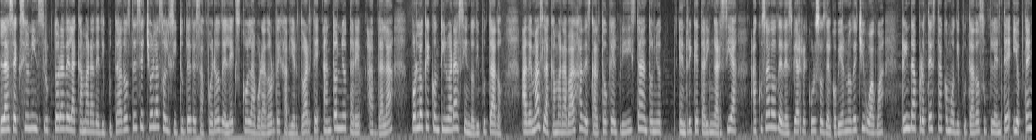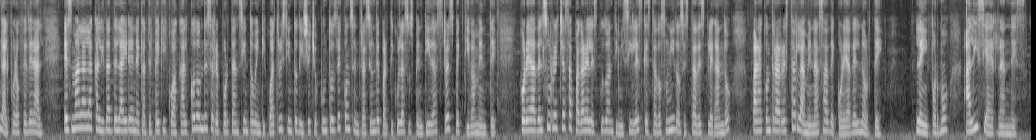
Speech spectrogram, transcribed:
La sección instructora de la Cámara de Diputados desechó la solicitud de desafuero del ex colaborador de Javier Duarte, Antonio Tareb Abdalá, por lo que continuará siendo diputado. Además, la Cámara Baja descartó que el priista Antonio Enrique Tarín García, acusado de desviar recursos del gobierno de Chihuahua, rinda protesta como diputado suplente y obtenga el foro federal. Es mala la calidad del aire en Ecatepec y Coacalco, donde se reportan 124 y 118 puntos de concentración de partículas suspendidas respectivamente. Corea del Sur rechaza pagar el escudo antimisiles que Estados Unidos está desplegando para contrarrestar la amenaza de Corea del Norte. Le informó Alicia Hernández.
